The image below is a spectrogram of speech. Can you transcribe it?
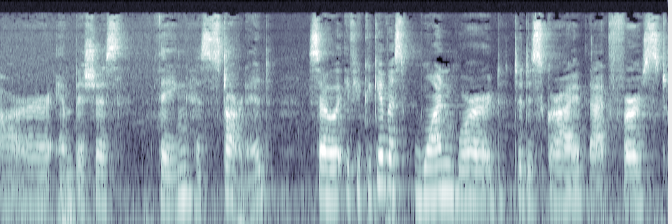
our ambitious thing has started. So if you could give us one word to describe that first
